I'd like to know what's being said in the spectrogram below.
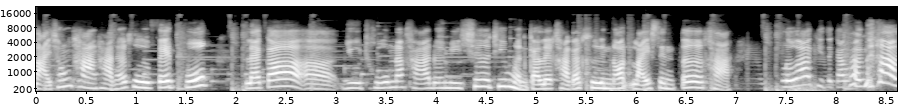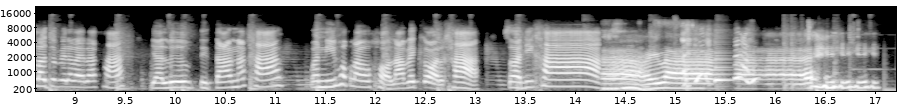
หลายช่องทางค่ะก็คือ Facebook และก็เอ่อ YouTube นะคะ โดยมีชื่อที่เหมือนกันเลยค่ะ ก็คือ Not Light Center ค่ะ หรือว่ากิจกรรมข้างหน้าเราจะเป็นอะไรนะคะ อย่าลืมติดตามนะคะ วันนี้พวกเราขอลาไปก่อนค่ะ สวัสดีค่ะ บ๊ายบาย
